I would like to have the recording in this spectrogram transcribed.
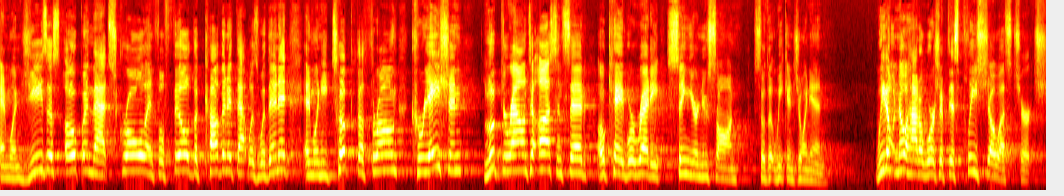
And when Jesus opened that scroll and fulfilled the covenant that was within it, and when he took the throne, creation looked around to us and said, Okay, we're ready. Sing your new song so that we can join in. We don't know how to worship this. Please show us, church.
